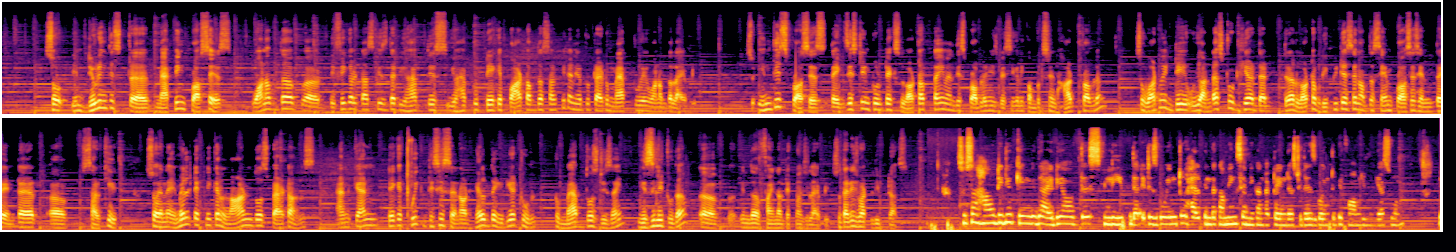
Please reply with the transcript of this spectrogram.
So in during this uh, mapping process, one of the uh, difficult tasks is that you have this you have to take a part of the circuit and you have to try to map to a one of the library so in this process the existing tool takes a lot of time and this problem is basically computational hard problem. So what we did we understood here that there are a lot of repetition of the same process in the entire uh, circuit. So an ml technique can learn those patterns and can take a quick decision or help the EDA tool to map those design easily to the uh, in the final technology library. So that is what leap does. So sir how did you came with the idea of this leap that it is going to help in the coming semiconductor industry that is going to be formed in india soon?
